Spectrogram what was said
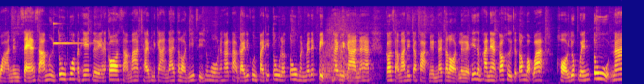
กว่า 1 3 0 0 0 0 ตู้ทั่วประเทศเลยนะก็สามารถใช้บริการได้ตลอด 24 ชั่วโมงนะคะตราบใดที่คุณไปที่ตู้แล้วตู้มันไม่ได้ปิดให้บริการนะคะ ก็สามารถที่จะฝากเงินได้ตลอดเลย ที่สำคัญเนี่ยก็คือจะต้องบอกว่าขอยกเว้นตู้หน้า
